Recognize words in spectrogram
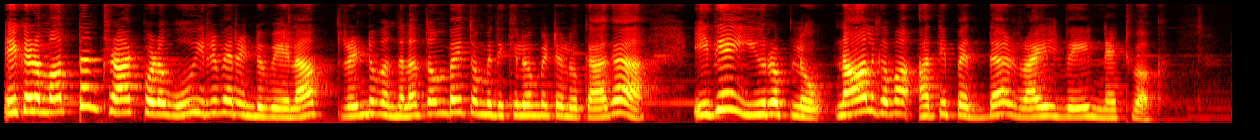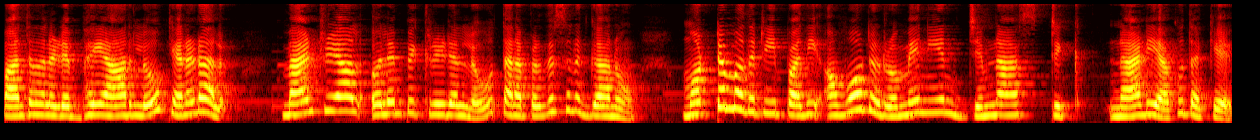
ఇక్కడ మొత్తం ట్రాక్ పొడవు ఇరవై రెండు వేల రెండు వందల తొంభై తొమ్మిది కిలోమీటర్లు కాగా ఇదే యూరోప్లో నాలుగవ అతిపెద్ద రైల్వే నెట్వర్క్. పంతొమ్మిది వందల డెబ్బై ఆరులో కెనడాలో మాంట్రియాల్ ఒలింపిక్ క్రీడల్లో తన ప్రదర్శనకు గాను మొట్టమొదటి పది అవార్డు రొమేనియన్ జిమ్నాస్టిక్ నాడియాకు దక్కాయి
